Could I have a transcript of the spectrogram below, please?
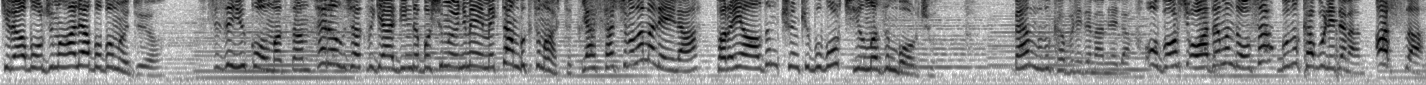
Kira borcumu hala babam ödüyor. Size yük olmaktan, her alacaklı geldiğinde başımı önüme eğmekten bıktım artık. Ya saçmalama Leyla. Parayı aldım çünkü bu borç Yılmaz'ın borcu. Ben bunu kabul edemem Leyla. O borç o adamın da olsa bunu kabul edemem. Asla.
